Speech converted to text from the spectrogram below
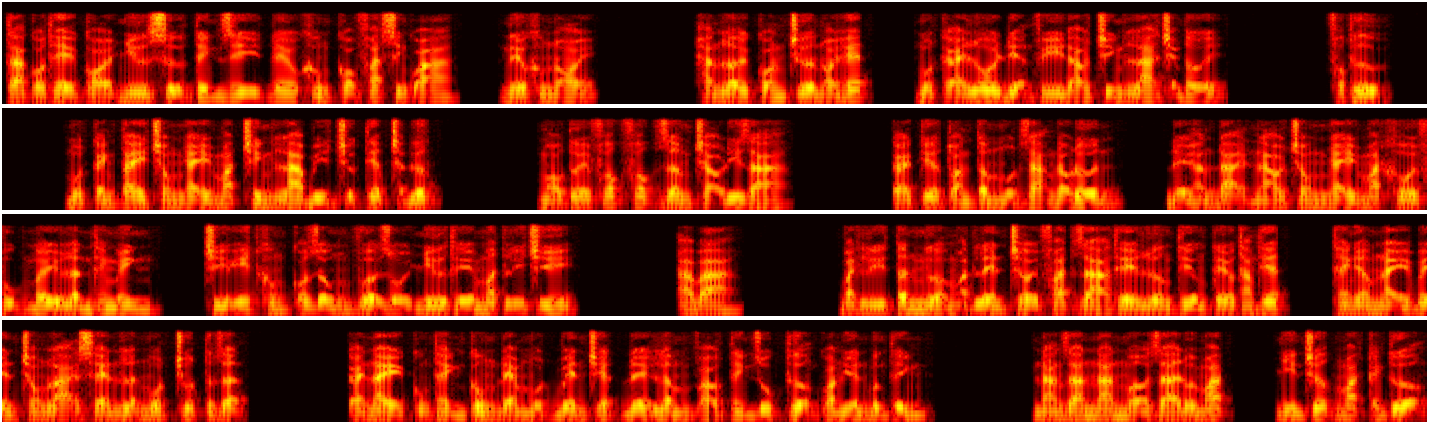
ta có thể coi như sự tình gì đều không có phát sinh qua, nếu không nói. Hắn lời còn chưa nói hết, một cái lôi điện phi đao chính là chém tới. Phốc thử. Một cánh tay trong nháy mắt chính là bị trực tiếp chặt đứt. Máu tươi phốc phốc dâng trào đi ra. Cái kia toàn tâm một dạng đau đớn, để hắn đại não trong nháy mắt khôi phục mấy lần thanh minh chí ít không có giống vừa rồi như thế mất lý trí. A ba. Bách lý tân ngửa mặt lên trời phát ra thê lương tiếng kêu thảm thiết, thanh âm này bên trong lại xen lẫn một chút tức giận. Cái này cũng thành công đem một bên triệt để lâm vào tình dục thượng quan yến bừng tỉnh. Nàng gian nan mở ra đôi mắt, nhìn trước mắt cảnh tượng,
